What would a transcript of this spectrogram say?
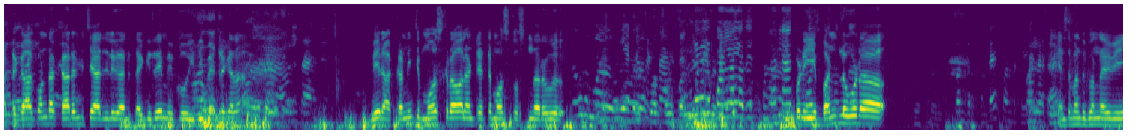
అట్ట కాకుండా కరెంట్ ఛార్జీలు కానీ తగ్గితే మీకు ఇది బెటర్ కదా? మీరు అక్కడి నుంచి మోసుకురావాలంటే ఎట్ట మోసుకొస్తున్నారు? ఇప్పుడు ఈ బండ్లు కూడా ఎంతమందికి ఉన్నాయి ఇవి.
